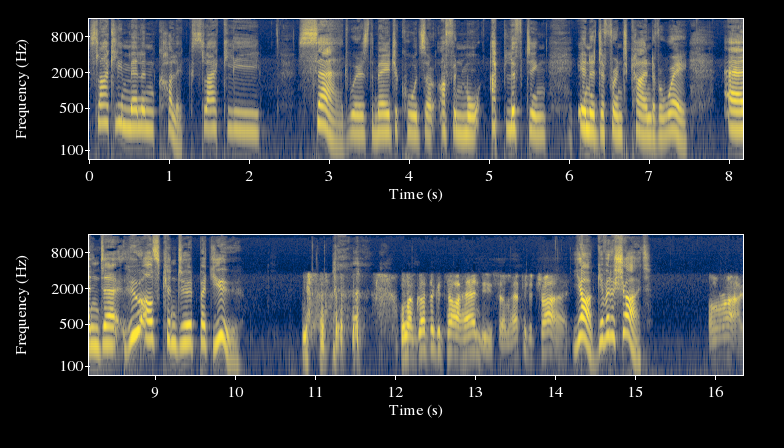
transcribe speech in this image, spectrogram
slightly melancholic slightly sad, whereas the major chords are often more uplifting in a different kind of a way. And uh, who else can do it but you? well, I've got the guitar handy, so I'm happy to try. Yeah, give it a shot. All right.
